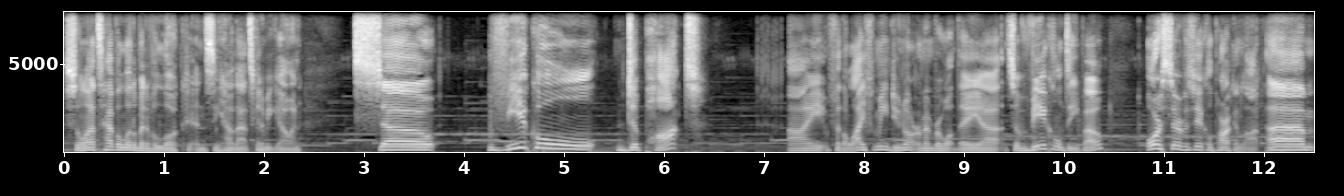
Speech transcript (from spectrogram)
So let's have a little bit of a look and see how that's going to be going. So vehicle depot. I, for the life of me, do not remember what they, uh, so vehicle depot or service vehicle parking lot. Um,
